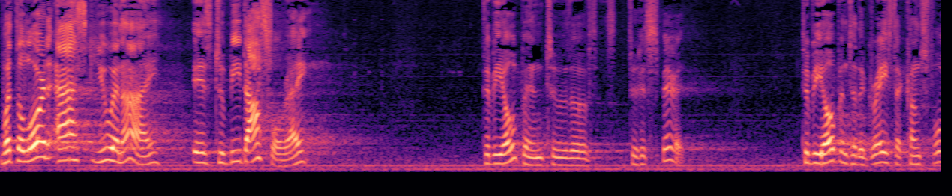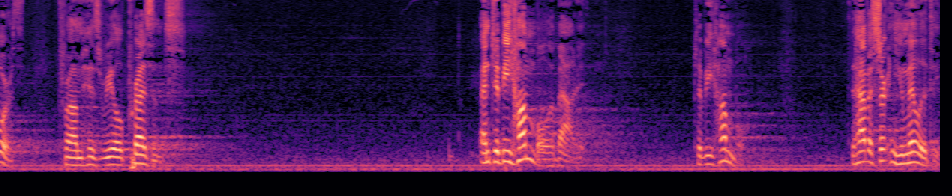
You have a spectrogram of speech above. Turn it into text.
what the Lord asks you and I is to be docile, right? To be open to, the, to His Spirit. To be open to the grace that comes forth from His real presence. And to be humble about it. To be humble to have a certain humility.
